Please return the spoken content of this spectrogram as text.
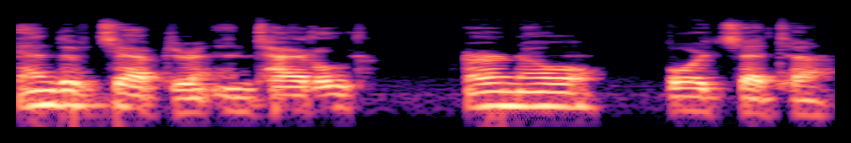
End of chapter entitled Erno Borchetta.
